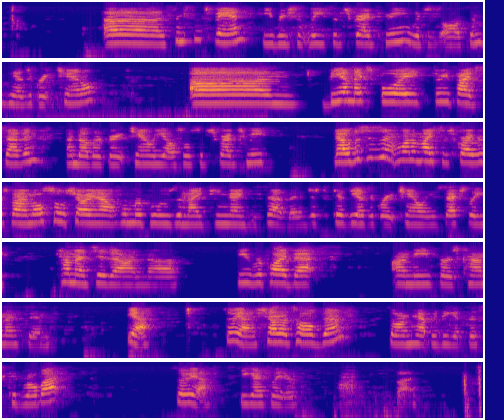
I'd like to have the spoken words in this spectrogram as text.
uh, Simpsons fan. He recently subscribed to me, which is awesome. He has a great channel. Um, BMX Boy 357, another great channel. He also subscribed to me. Now this isn't one of my subscribers, but I'm also shouting out Homer Palooza 1997, just because he has a great channel. He's actually commented on. Uh, he replied back on me for his comments, and yeah. So yeah, shout out to all of them. So I'm happy to get this Kidrobot. So yeah, see you guys later. Bye.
